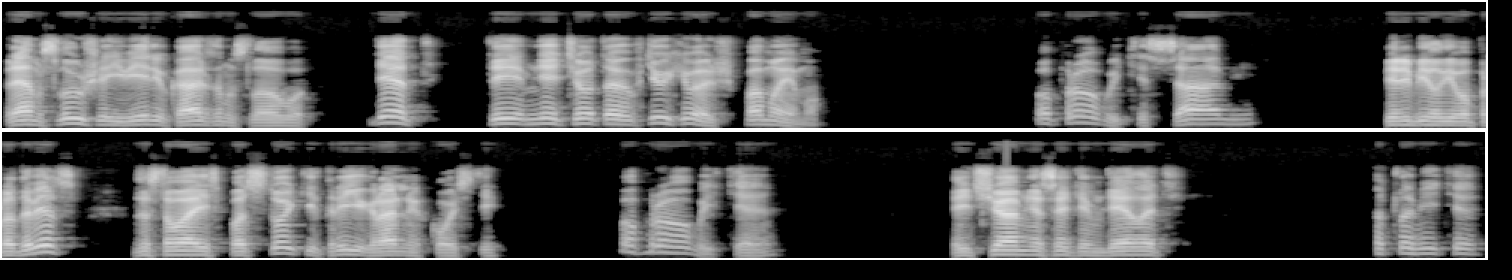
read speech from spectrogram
Прям слушай и верю каждому слову. Дед, ты мне что-то втюхиваешь, по-моему? — Попробуйте сами, перебил его продавец, доставая из-под стойки три игральных кости. — Попробуйте. — И что мне с этим делать? — Отломите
